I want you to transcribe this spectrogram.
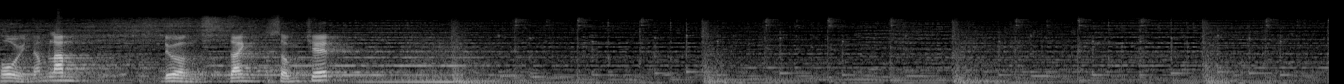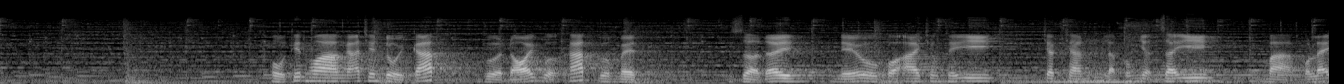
Hồi 55 Đường danh sống chết. Hồ Thiết Hoa ngã trên đồi cát, Vừa đói vừa khát vừa mệt. Giờ đây, nếu có ai trông thấy y, Chắc chắn là không nhận ra y, Mà có lẽ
